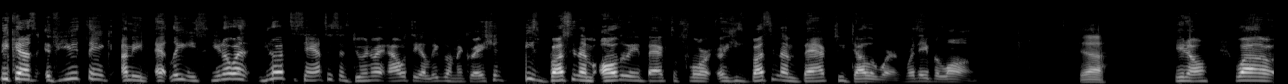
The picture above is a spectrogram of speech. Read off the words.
because if you think, I mean, at least you know what you know what DeSantis is doing right now with the illegal immigration. He's busing them all the way back to Florida. Or he's busing them back to Delaware, where they belong. Yeah. You know, while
